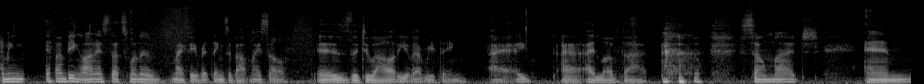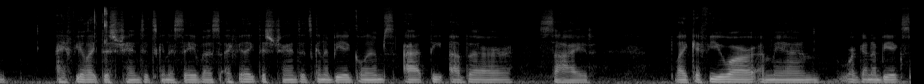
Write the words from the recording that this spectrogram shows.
I mean, if I'm being honest, that's one of my favorite things about myself is the duality of everything. I I, I love that so much, and I feel like this transit's gonna save us. I feel like this transit's gonna be a glimpse at the other side. Like if you are a man, we're gonna be exp-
